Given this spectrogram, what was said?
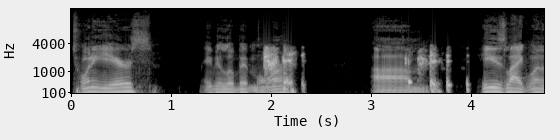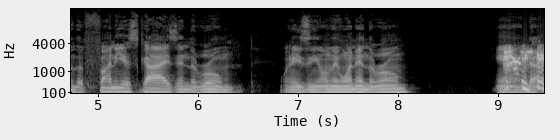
20 years, maybe a little bit more. Um, he's like one of the funniest guys in the room when he's the only one in the room. And uh,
